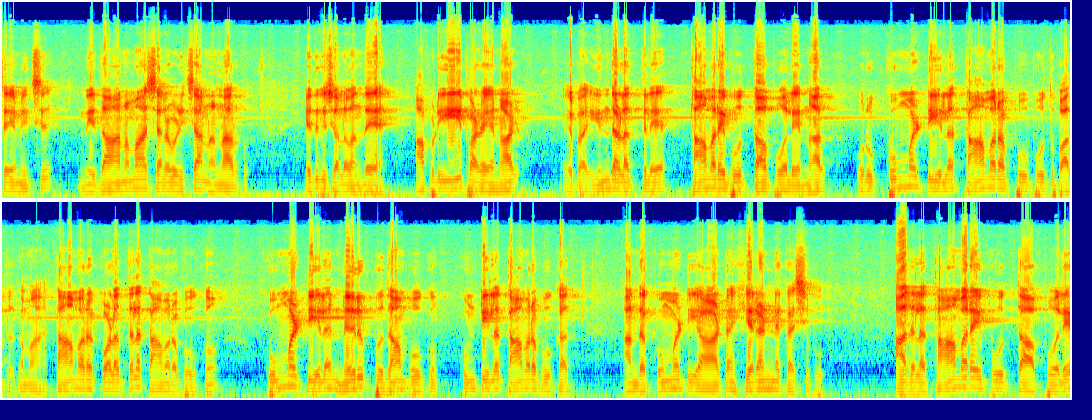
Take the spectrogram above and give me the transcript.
சேமித்து நிதானமாக செலவழித்தா நல்லாயிருக்கும் எதுக்கு சொல்ல வந்தேன்? அப்படி பழைய நாள் இப்போ இந்தளத்திலே தாமரை பூத்தா போலேனால் ஒரு கும்மட்டியில் தாமரைப்பூ பூத்து பார்த்துருக்கோமா? தாமரை குளத்தில் தாமரை பூக்கும். கும்மட்டியில் நெருப்பு தான் பூக்கும். கும்ட்டியில் தாமரை பூக்காது. அந்த கும்மட்டி ஆட்டம் ஹிரண்ய கசிப்பு அதில் தாமரை பூத்தா போலே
